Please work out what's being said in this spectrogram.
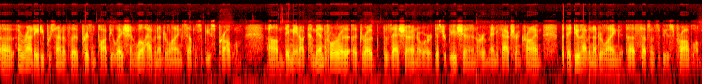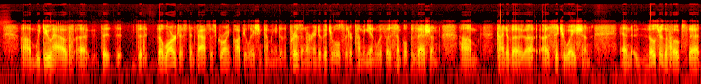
uh, around 80% of the prison population will have an underlying substance abuse problem. Um, they may not come in for a, a drug possession or distribution or manufacturing crime, but they do have an underlying uh, substance abuse problem. Um, we do have uh, the, the the the largest and fastest growing population coming into the prison are individuals that are coming in with a simple possession um, kind of a, a, a situation. And those are the folks that,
